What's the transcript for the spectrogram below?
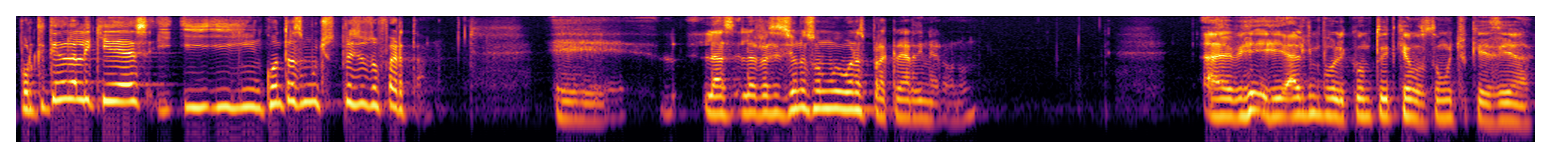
Porque tienes la liquidez y, y- y encuentras muchos precios de oferta. Eh, las, las recesiones son muy buenas para crear dinero, ¿no? Alguien publicó un tweet que me gustó mucho que decía,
